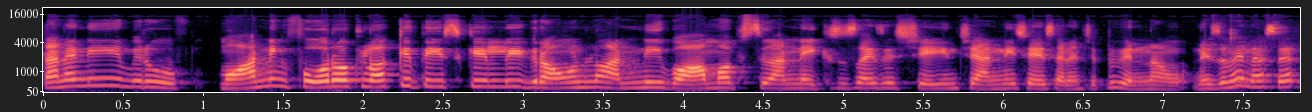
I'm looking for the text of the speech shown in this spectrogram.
తనని మీరు మార్నింగ్ ఫోర్ ఓ క్లాక్కి తీసుకెళ్ళి గ్రౌండ్లో అన్ని వార్మప్స్ అన్ని ఎక్సర్సైజెస్ చేయించి అన్నీ చేశారని చెప్పి విన్నాము. నిజమేనా సార్?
